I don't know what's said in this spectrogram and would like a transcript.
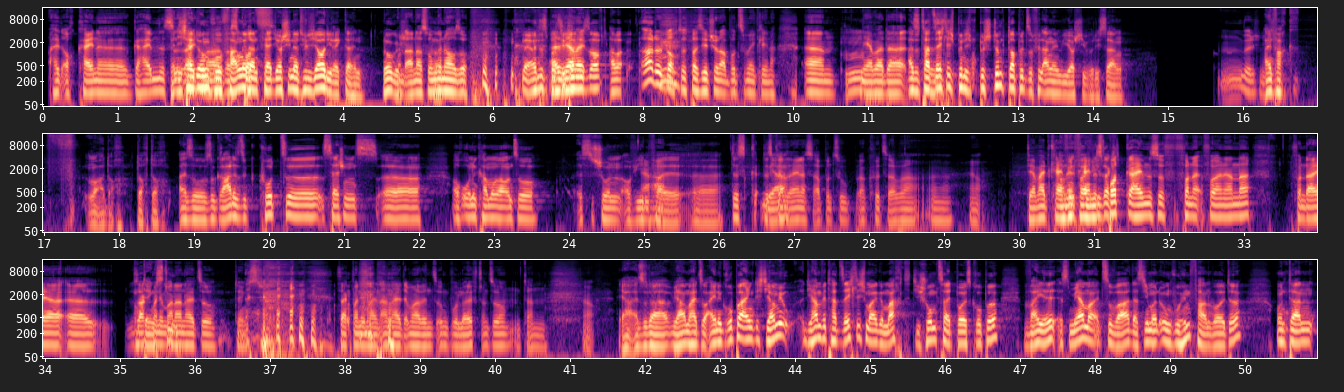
halt auch keine Geheimnisse. Wenn ich halt irgendwo fange, dann Spots- fährt Yoshi natürlich auch direkt dahin. Logisch. Und andersrum Ja. genauso. Ja, das passiert wir ja haben nicht so oft, aber. Ah, doch, doch, das passiert schon ab und zu, mein Kleiner. Ähm, mm. nee, aber da. Also tatsächlich bin ich bestimmt doppelt so viel angeln wie Yoshi, würde ich sagen. Hm, würde ich nicht. Einfach, ja, doch, doch, doch. Also so gerade so kurze Sessions, äh, auch ohne Kamera und so, ist es schon auf jeden Ja. Fall. Das, das Ja. kann sein, dass ab und zu äh, kürzer, aber äh, ja. Wir haben halt keine, Fall, keine Spot-Geheimnisse von, voneinander. Von daher äh, sagt man denkst dem du? anderen halt so, Äh, denkst sagt man dem halt an, halt immer, wenn es irgendwo läuft und so. Und dann, Ja, also da, wir haben halt so eine Gruppe eigentlich, die haben wir, die haben wir tatsächlich mal gemacht, die Schomzeit Boys Gruppe, weil es mehrmals so war, dass jemand irgendwo hinfahren wollte und dann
